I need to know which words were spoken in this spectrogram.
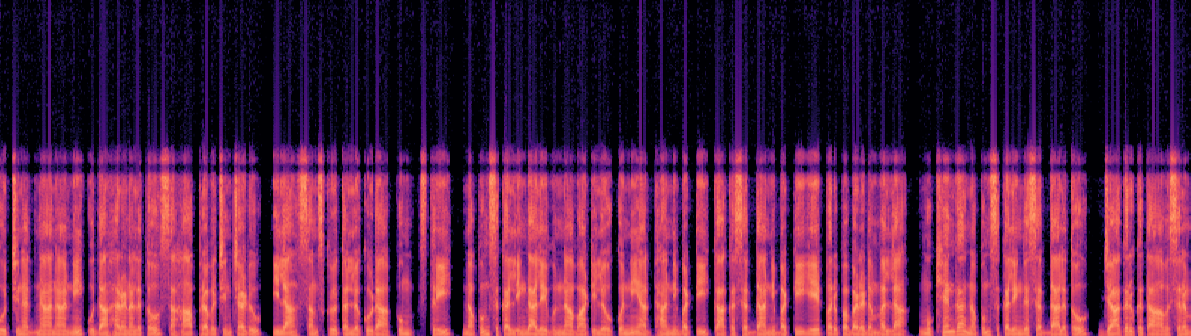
గూర్చిన జ్ఞానాన్ని ఉదాహరణలతో సహా ప్రవచించాడు. ఇలా సంస్కృతంలో కూడా పుం స్త్రీ నపుంసక లింగాలే ఉన్న వాటిలో కొన్ని అర్థాన్ని బట్టి కాక శబ్దాన్ని బట్టి ఏర్పరుపబడడం వల్ల ముఖ్యంగా నపుంసకలింగ శబ్దాలతో జాగరూకత అవసరం.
